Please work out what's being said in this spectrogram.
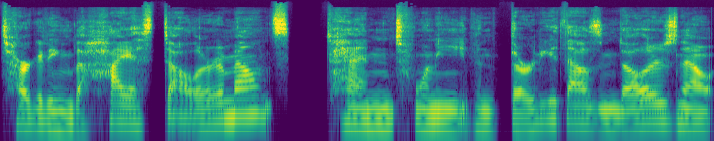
targeting the highest dollar amounts 10, 20, even $30,000. Now,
